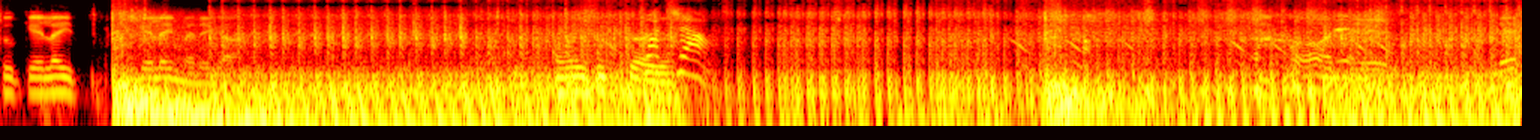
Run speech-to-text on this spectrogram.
तू अकेला Watch out! नेट।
